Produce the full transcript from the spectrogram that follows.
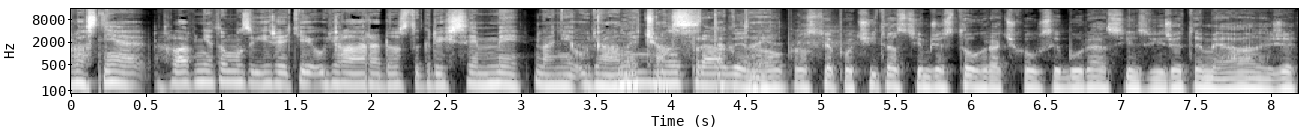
Vlastně hlavně tomu zvířeti udělá radost, když si my na ně uděláme no, čas. No právě, tak no, prostě počítat s tím, že s tou hračkou si bude s tím zvířetem já, ne že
